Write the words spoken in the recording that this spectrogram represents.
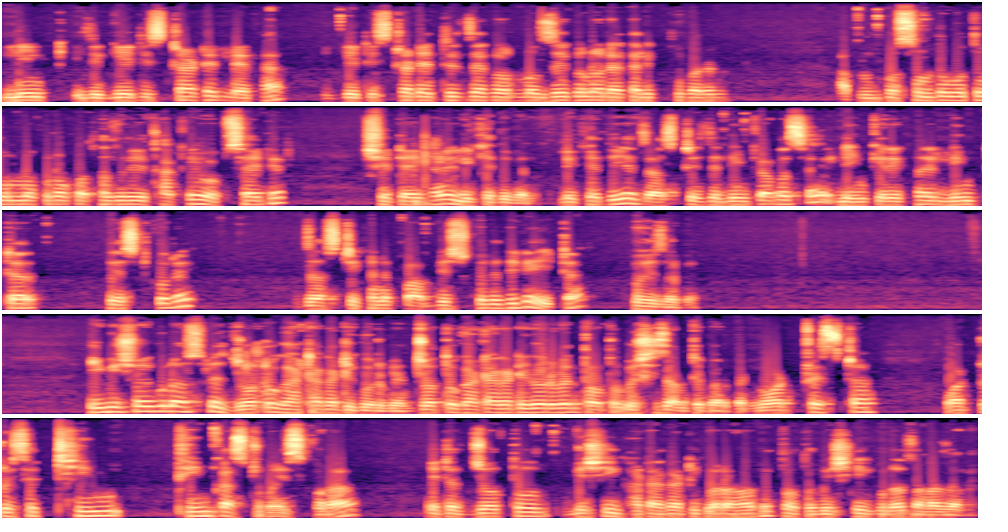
লিঙ্ক এই যে গেট স্টার্টেড লেখা গেট স্টার্টেড জায়গায় অন্য যে কোনো লেখা লিখতে পারেন। আপনার পছন্দ মতো অন্য কোনো কথা যদি থাকে ওয়েবসাইটের সেটা এখানে লিখে দিবেন। লিখে দিয়ে জাস্ট এই যে লিঙ্ক আপ আছে লিঙ্কের এখানে লিঙ্কটা পেস্ট করে জাস্ট এখানে পাবলিশ করে দিলে এটা হয়ে যাবে। এই বিষয়গুলো আসলে যত ঘাটাঘাটি করবেন, যত ঘাটাঘাটি করবেন, তত বেশি জানতে পারবেন। ওয়ার্ডপ্রেসটা ওয়ার্ডপ্রেসের থিম থিম কাস্টমাইজ করা এটা যত বেশি ঘাটাঘাটি করা হবে, তত বেশি এগুলো জানা যাবে।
